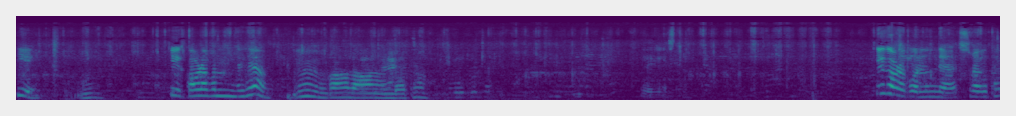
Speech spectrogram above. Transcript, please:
के के? कपडा बनाउनु लगाउनु भएको के बनाउनु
